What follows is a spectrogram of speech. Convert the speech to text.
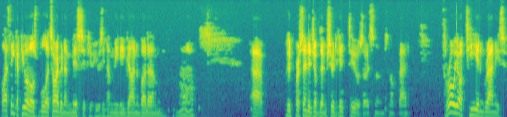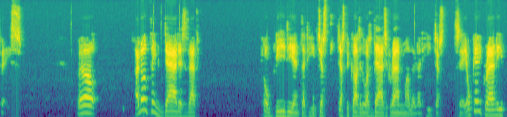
Well, I think a few of those bullets are going to miss if you're using a minigun, but, um, I don't know. Uh, good percentage of them should hit too, so it's not, it's not bad. Throw your tea in Granny's face. Well, I don't think Dad is that obedient that he just just because it was dad's grandmother that he just say okay granny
